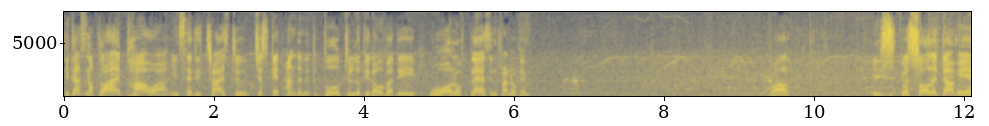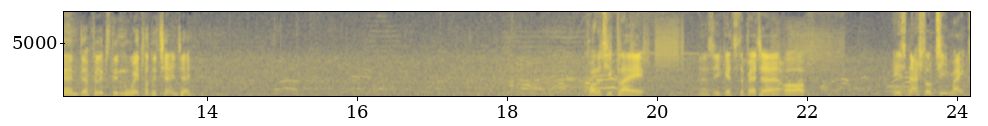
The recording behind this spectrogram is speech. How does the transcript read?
he doesn't apply power. Instead, he tries to just get underneath the ball to loop it over the wall of players in front of him. Well, he's, he was solid dummy, and uh, Phillips didn't wait for the change, eh? Quality play as he gets the better of his national teammate.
